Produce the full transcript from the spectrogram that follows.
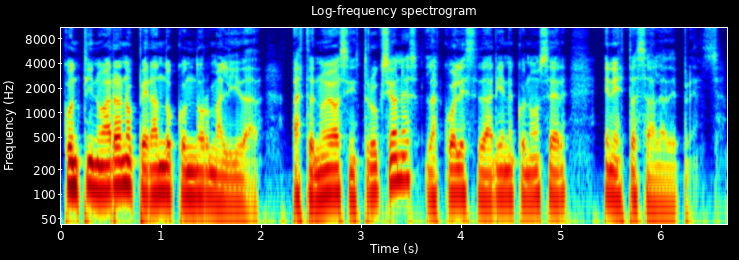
continuarán operando con normalidad, hasta nuevas instrucciones, las cuales se darían a conocer en esta sala de prensa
